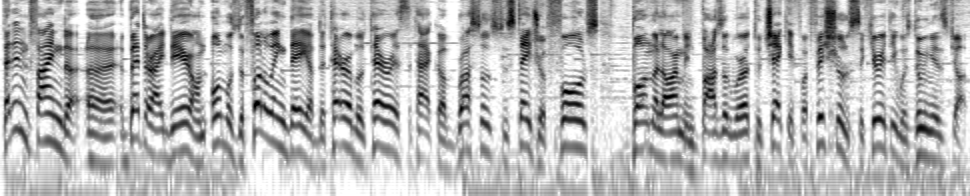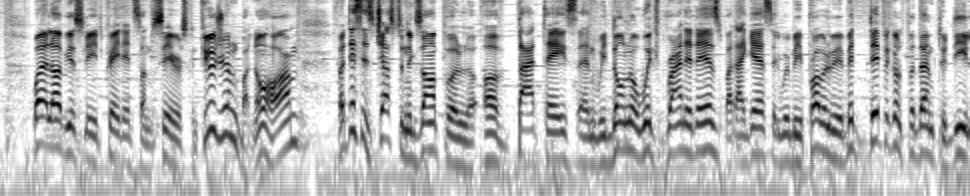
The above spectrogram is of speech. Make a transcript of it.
that didn't find uh, a better idea on almost the following day of the terrible terrorist attack of Brussels to stage a false bomb alarm in Baselworld to check if official security was doing its job. Well, obviously it created some serious confusion, but no harm. But this is just an example of bad taste and we don't know which brand it is, but I guess it will be probably a bit difficult for them to deal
